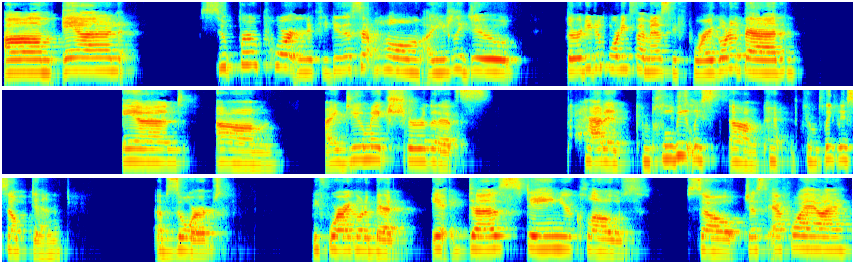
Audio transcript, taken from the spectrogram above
Um, and super important if you do this at home, I usually do 30 to 45 minutes before I go to bed. And um, I do make sure that it's padded completely, um, completely soaked in, absorbed before I go to bed. It does stain your clothes. So just FYI,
